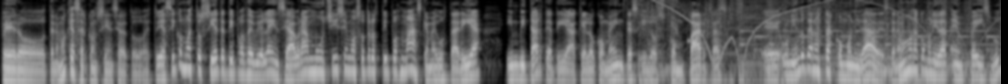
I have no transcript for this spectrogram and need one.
Pero tenemos que hacer conciencia de todo esto. Y así como estos siete tipos de violencia, habrá muchísimos otros tipos más que me gustaría invitarte a ti a que lo comentes y los compartas, eh, uniéndote a nuestras comunidades. Tenemos una comunidad en Facebook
